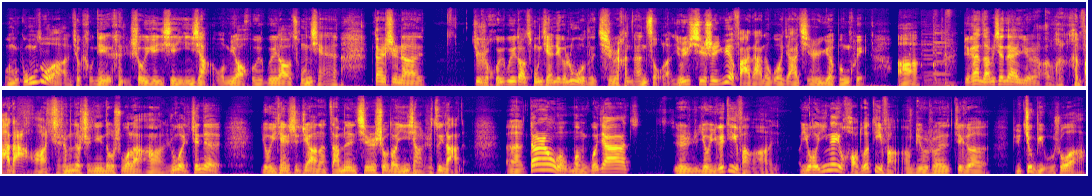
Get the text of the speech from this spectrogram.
我们工作啊就肯定很受一些影响。我们要回归到从前，但是呢。就是回归到从前这个路子，其实很难走了。尤其是越发达的国家，其实越崩溃啊！别看咱们现在就很发达啊，什么的事情都说了啊。如果真的有一天是这样的，咱们其实受到影响是最大的。呃，当然，我我们国家呃有一个地方啊，有应该有好多地方啊，比如说这个，就比如说啊，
